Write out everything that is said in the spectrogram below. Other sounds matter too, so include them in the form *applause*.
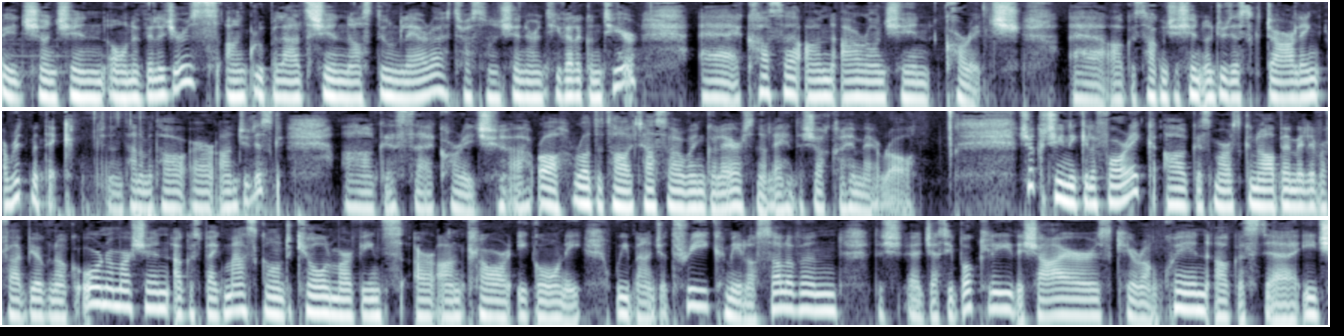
Courage an sin ó na villagers an grúpa lad sin as dún léire tras an sin ar an tíhile an tír uh, casa an árán sin Courage uh, agus hagann se sin an dúdisc darling arithmetic sin an tanimetá ar an dúdisc agus uh, Courage uh, rá rud atá tasahhain go léir na leihananta seach a himé rá. Seo gotína giile fóric agus mars gná be mé liver fe beagnach orna mar sin agus beag meascán de ceol mar víns ar an chlár i gcónaí. Bhí banjo 3 Camille O'Sullivan, uh, Jessie Buckley, the Shires, Kieran Quinn agus uh, í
